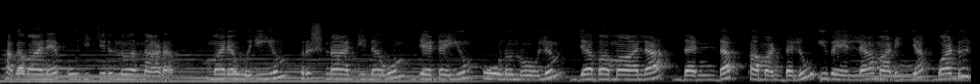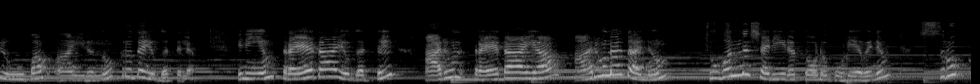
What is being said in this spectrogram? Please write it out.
ഭഗവാനെ പൂജിച്ചിരുന്നുവെന്നാണ്. മരവുരിയും കൃഷ്ണാജിനവും ജടയും പൂണുനൂലും ജപമാല ദണ്ഡ കമണ്ടലു ഇവയെല്ലാം അണിഞ്ഞ വടുരൂപം ആയിരുന്നു കൃതയുഗത്തിൽ ഇനിയും ത്രേതായുഗത്തിൽ അരുൺ ത്രേതായാം അരുണതനും ചുവന്ന ശരീരത്തോടു കൂടിയവനും ശ്രുക്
